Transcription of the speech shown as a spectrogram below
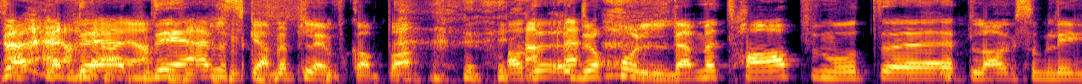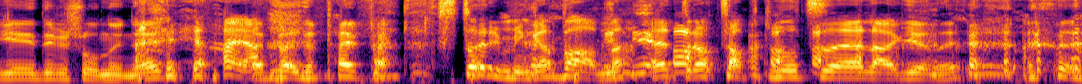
tap, det, det elsker jeg med playoff-kamper. At du, du holder deg med tap mot eh, et lag som ligger i divisjonen under. Ja, ja. Det, er- er perfekt. Storming av bane etter å ha tapt mot uh, laget under.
